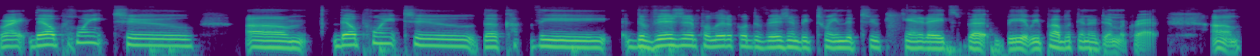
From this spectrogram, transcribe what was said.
right? They'll point to um, they'll point to the the division, political division between the two candidates, but be it Republican or Democrat. Um,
